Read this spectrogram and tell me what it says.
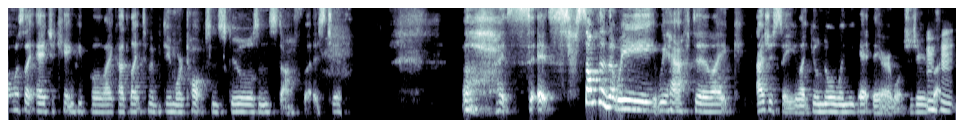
almost like educating people like i'd like to maybe do more talks in schools and stuff but it's just oh, it's it's something that we we have to like as you say like you'll know when you get there what to do but mm-hmm.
